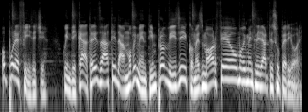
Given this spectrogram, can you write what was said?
oppure fisici, quindi caratterizzati da movimenti improvvisi come smorfie o movimenti degli arti superiori.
